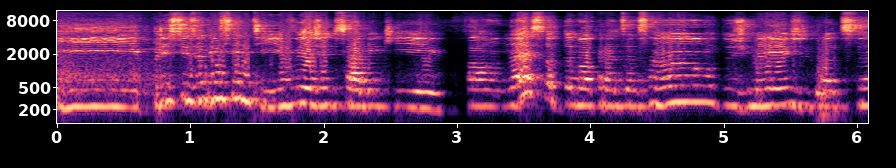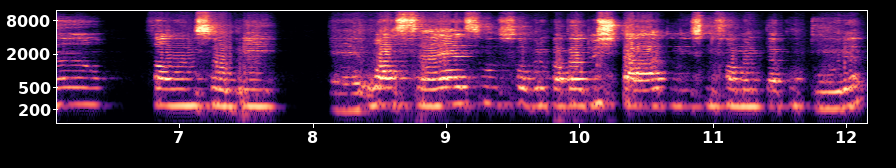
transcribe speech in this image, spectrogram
E precisa de incentivo, e a gente sabe que, falando né, sobre democratização dos meios de produção, falando sobre é, o acesso, sobre o papel do Estado nisso, no fomento da cultura,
